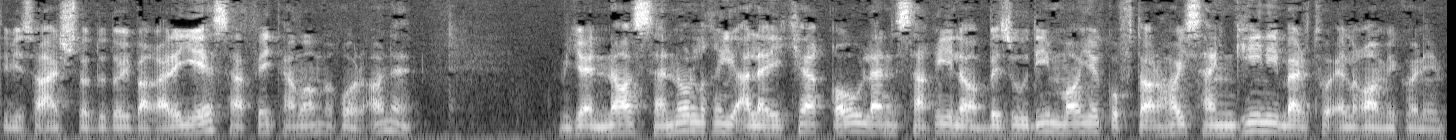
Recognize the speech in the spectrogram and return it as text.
282 بقره. یه صفحه تمام قرآنه. میگه نا سنلقی علیک قولا سقیلا به زودی ما یه گفتارهای سنگینی بر تو القا می‌کنیم.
